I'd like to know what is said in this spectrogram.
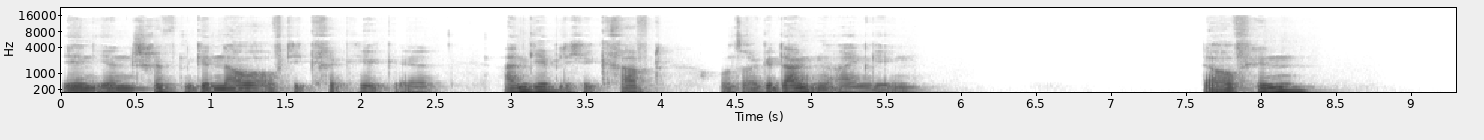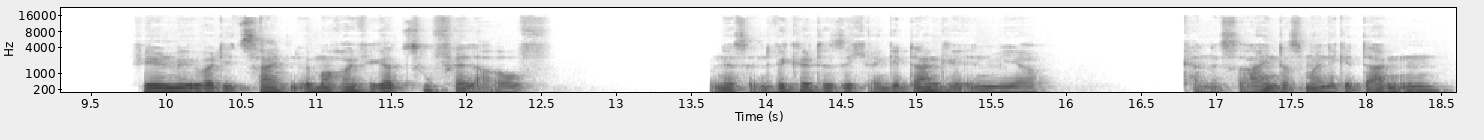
die in ihren Schriften genauer auf die äh, angebliche Kraft unserer Gedanken eingingen. Daraufhin fielen mir über die Zeiten immer häufiger Zufälle auf, und es entwickelte sich ein Gedanke in mir. Kann es sein, dass meine Gedanken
